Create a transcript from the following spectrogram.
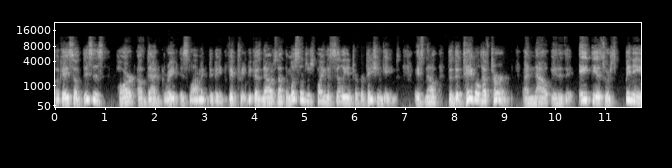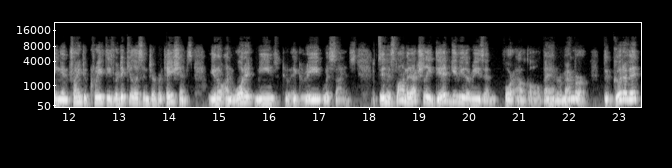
Okay, so this is part of that great Islamic debate victory because now it's not the Muslims who's playing the silly interpretation games. It's now the, the tables have turned. And now it is the atheists who are spinning and trying to create these ridiculous interpretations, you know, on what it means to agree with science. It's... In Islam, it actually did give you the reason for alcohol ban. Remember, the good of it,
